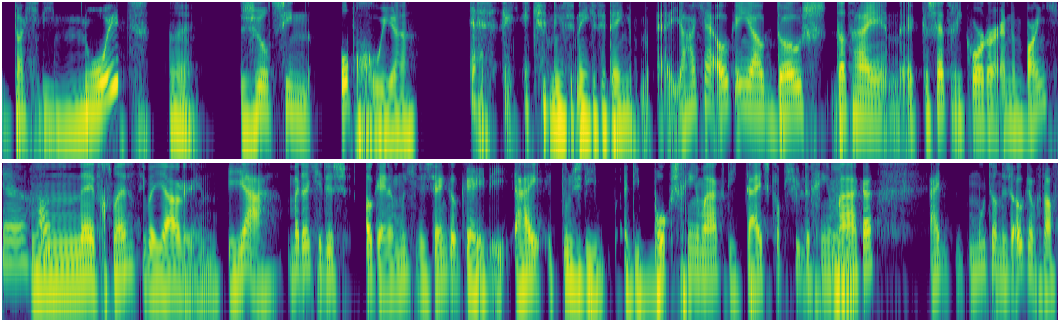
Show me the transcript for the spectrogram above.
dat je die nooit Nee. zult zien opgroeien. En ik, ik zit nu in één keer te denken. eh, Had jij ook in jouw doos dat hij een cassette recorder en een bandje had? Mm, Nee, volgens mij zat hij bij jou erin. Ja, maar dat je dus... Oké, dan moet je dus denken... Oké, die hij toen ze die, die box gingen maken... die tijdscapsule gingen Ja. maken... hij moet dan dus ook hebben gedacht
